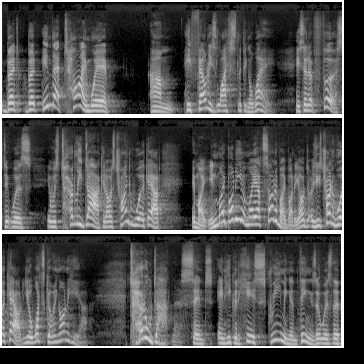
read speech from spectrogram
But but in that time where um, he felt his life slipping away, he said at first it was it was totally dark, and I was trying to work out am I in my body or am I outside of my body? He's trying to work out, you know, what's going on here total darkness and, and he could hear screaming and things. It was the,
